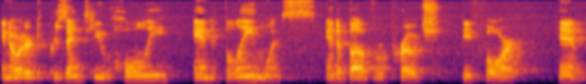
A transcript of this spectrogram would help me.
in order to present you holy and blameless and above reproach before him.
